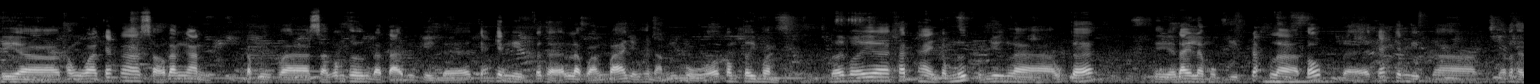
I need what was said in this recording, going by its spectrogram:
thì uh, thông qua các uh, sở ban ngành đặc biệt là sở công thương đã tạo điều kiện để các doanh nghiệp có thể là quảng bá những hình ảnh của công ty mình đối với à, khách hàng trong nước cũng như là quốc tế. Thì đây là một dịp rất là tốt để các doanh nghiệp uh, có thể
